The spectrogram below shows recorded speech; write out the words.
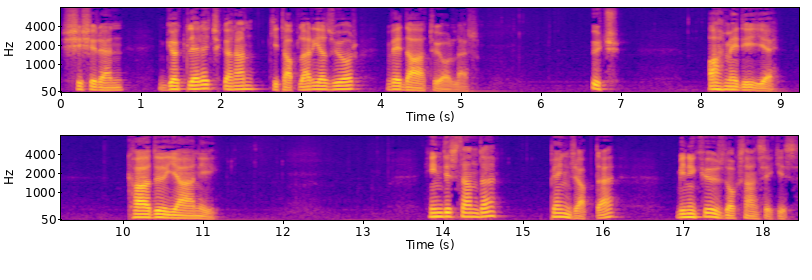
şişiren, göklere çıkaran kitaplar yazıyor ve dağıtıyorlar. 3. Ahmediye Kadı yani Hindistan'da Pencap'ta 1298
